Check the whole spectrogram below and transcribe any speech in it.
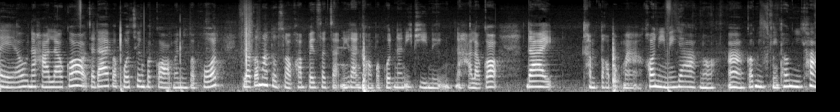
แล้วนะคะ แล้วก็จะได้ประพจน์เชิงประกอบมาหนึ่งประพจน์ แล้วก็มาตรวจสอบความเป็นสัจจนิรันดร์ของประพจน์นั้นอีกทีหนึ่งนะคะ แล้วก็ได้คำตอบออกมา ข้อนี้ไม่ยากเนาะอ่าก็มีเพียงเท่านี้ค่ะ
